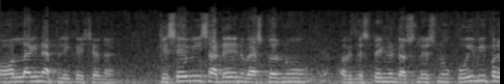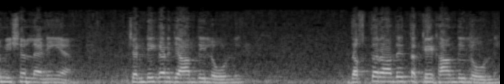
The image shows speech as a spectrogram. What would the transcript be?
ਆਨਲਾਈਨ ਐਪਲੀਕੇਸ਼ਨ ਹੈ। ਕਿਸੇ ਵੀ ਸਾਡੇ ਇਨਵੈਸਟਰ ਨੂੰ ਐਗਜ਼ਿਸਟਿੰਗ ਇੰਡਸਟਰੀਲਿਸਟ ਨੂੰ ਕੋਈ ਵੀ ਪਰਮਿਸ਼ਨ ਲੈਣੀ ਹੈ, ਚੰਡੀਗੜ੍ਹ ਜਾਣ ਦੀ ਲੋੜ ਨਹੀਂ, ਦਫ਼ਤਰਾਂ ਦੇ ਧੱਕੇ ਖਾਣ ਦੀ ਲੋੜ ਨਹੀਂ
